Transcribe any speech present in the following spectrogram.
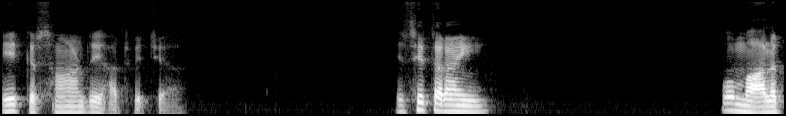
ਇਹ ਕਿਸਾਨ ਦੇ ਹੱਥ ਵਿੱਚ ਆ। ਇਸੇ ਤਰ੍ਹਾਂ ਹੀ ਉਹ ਮਾਲਕ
